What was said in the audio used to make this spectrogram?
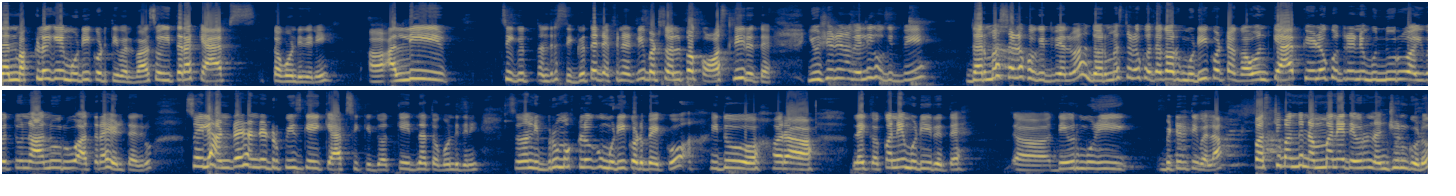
ನನ್ನ ಮಕ್ಕಳಿಗೆ ಮುಡಿ ಕೊಡ್ತೀವಲ್ವಾ? ಸೊ ಈ ಥರ ಕ್ಯಾಬ್ಸ್ ತಗೊಂಡಿದ್ದೀನಿ. ಅಲ್ಲಿ ಸಿಗುತ್ತೆ ಅಂದರೆ ಸಿಗುತ್ತೆ ಡೆಫಿನೆಟ್ಲಿ ಬಟ್ ಸ್ವಲ್ಪ ಕಾಸ್ಟ್ಲಿ ಇರುತ್ತೆ. ಯೂಶ್ವಲಿ ನಾವು ಎಲ್ಲಿಗೆ ಹೋಗಿದ್ವಿ? ಧರ್ಮಸ್ಥಳಕ್ಕೆ ಹೋಗಿದ್ವಿ ಅಲ್ವಾ? ಧರ್ಮಸ್ಥಳಕ್ಕೆ ಹೋದಾಗ ಅವ್ರಿಗೆ ಮುಡಿ ಕೊಟ್ಟಾಗ ಒಂದು ಕ್ಯಾಪ್ ಕೇಳೋಕೆ ಹೋದ್ರೇನೆ ಮುನ್ನೂರು, ಐವತ್ತು, ನಾನೂರು ಆ ಥರ ಹೇಳ್ತಾ ಇದ್ರು. ಸೊ ಇಲ್ಲಿ ಹಂಡ್ರೆಡ್ ಹಂಡ್ರೆಡ್ ರುಪೀಸ್ಗೆ ಈ ಕ್ಯಾಪ್ ಸಿಕ್ಕಿದ್ದು. ಅದಕ್ಕೆ ಇದನ್ನ ತಗೊಂಡಿದ್ದೀನಿ. ಸೊ ನಾನು ಇಬ್ಬರು ಮಕ್ಳಿಗೂ ಮುಡಿ ಕೊಡಬೇಕು. ಇದು ಅವರ ಲೈಕ್ ಕೊನೆ ಮುಡಿ ಇರುತ್ತೆ. ದೇವ್ರ ಮುಡಿ ಬಿಟ್ಟಿರ್ತೀವಲ್ಲ? ಫಸ್ಟ್ ಬಂದು ನಮ್ಮ ಮನೆ ದೇವರು ನಂಜನಗೂಡು.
